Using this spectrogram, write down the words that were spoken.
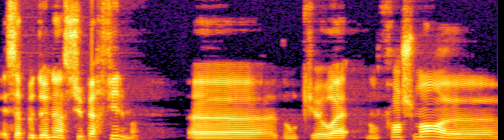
et ça peut donner un super film. Euh, donc, euh, ouais, donc franchement, euh,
